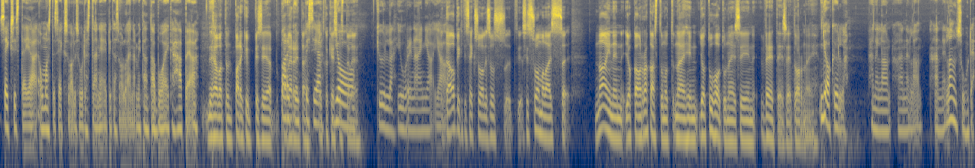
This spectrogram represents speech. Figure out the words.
seksistä ja omasta seksuaalisuudestaan ja ei pitäisi olla enää mitään tabua eikä häpeää. Ne ovat parikymppisiä, parikymppisiä jotka keskustelee. Joo, kyllä, juuri näin. Ja, ja... Tämä objektiseksuaalisuus, siis suomalaisessa nainen, joka on rakastunut näihin jo tuhoutuneisiin VTC-torneihin. Joo, kyllä. Hänellä on, hänellä on, hänellä on suhde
